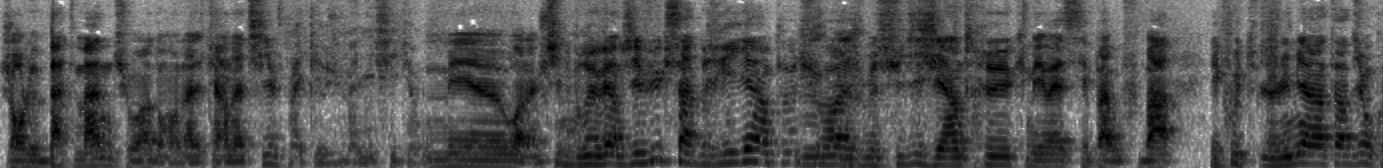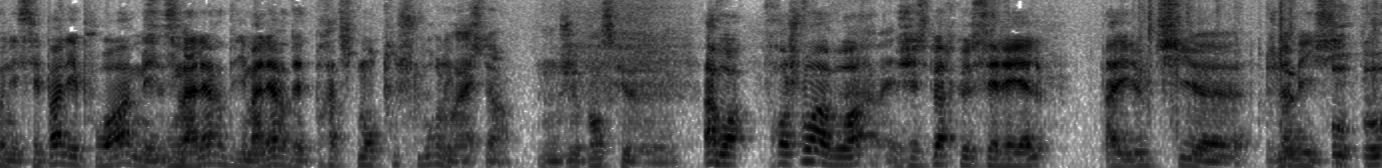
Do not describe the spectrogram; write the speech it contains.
Genre le Batman, tu vois, dans l'alternative. Ouais, qui est magnifique. Hein. Mais euh, voilà, une petite bruverne. J'ai vu que ça brillait un peu, tu Mm, vois. mm. Je me suis dit, j'ai un truc, mais ouais, c'est pas ouf. Bah, écoute, le lumière interdit, on connaissait pas les poids, mais il m'a l'air, il m'a l'air d'être pratiquement tous lourds les Ouais. boosters. Donc je pense que. À voir, franchement à voir. Ah ouais. J'espère que c'est réel. Allez, le petit, euh, je le mets ici. Oh oh.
